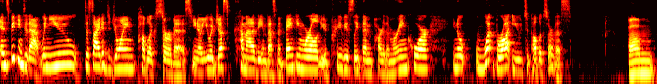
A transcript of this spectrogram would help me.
and speaking to that, when you decided to join public service, you know, you had just come out of the investment banking world, you had previously been part of the Marine Corps. You know, what brought you to public service? Um,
